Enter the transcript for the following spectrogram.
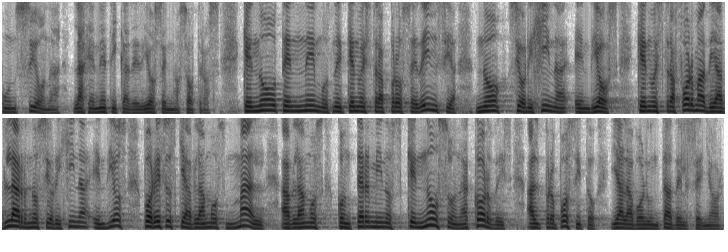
funciona la genética de Dios en nosotros, que no tenemos, que nuestra procedencia no se origina en Dios, que nuestra forma de hablar no se origina en Dios, por eso es que hablamos mal, hablamos con términos que no son acordes al propósito y a la voluntad del Señor.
